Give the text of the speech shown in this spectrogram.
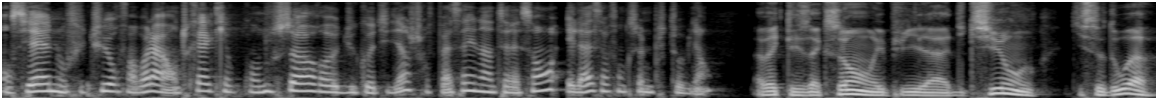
ancienne ou future. Enfin voilà, en tout cas qu'on nous sort du quotidien. Je trouve pas ça inintéressant. Et là, ça fonctionne plutôt bien. Avec les accents et puis la diction qui se doit.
